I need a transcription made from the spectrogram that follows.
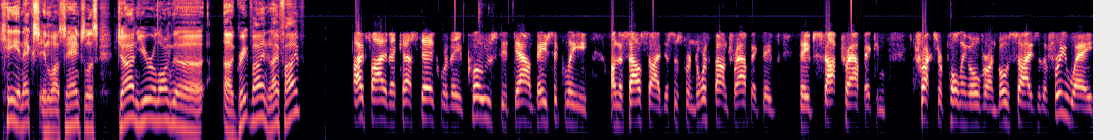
KNX in Los Angeles. John, you're along the uh, Grapevine at I 5? I 5 at Castaic, where they've closed it down basically on the south side. This is for northbound traffic. They've they've stopped traffic and trucks are pulling over on both sides of the freeway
